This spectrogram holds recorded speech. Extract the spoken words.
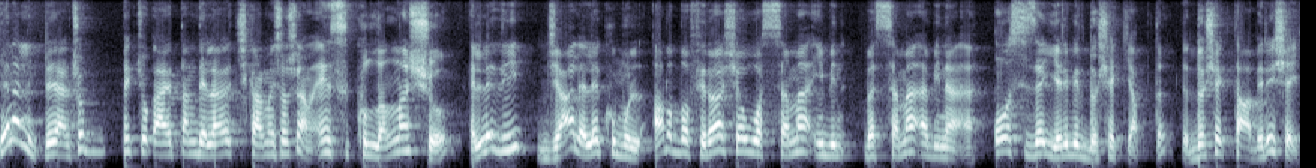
Genellikle yani çok pek çok ayetten delalet çıkarmaya çalışıyorum ama en sık kullanılan şu. Ellezî ceale lekumul arda firâşe ve semâe binâe. O size yeri bir döşek yaptı. Döşek tabiri şey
